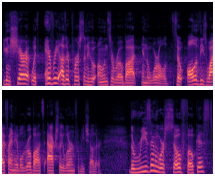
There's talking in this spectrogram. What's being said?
you can share it with every other person who owns a robot in the world. So all of these Wi-Fi enabled robots actually learn from each other. The reason we're so focused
